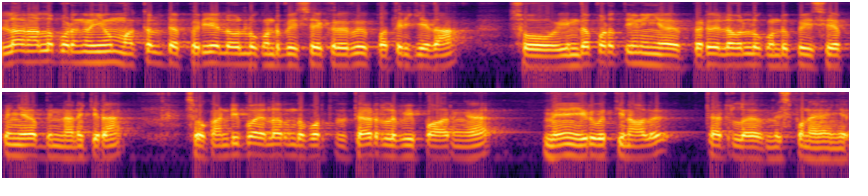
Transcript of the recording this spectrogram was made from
எல்லா நல்ல படங்களையும் மக்கள்கிட்ட பெரிய லெவலில் கொண்டு போய் சேர்க்குறது பத்திரிக்கை தான். ஸோ இந்த படத்தையும் நீங்கள் பெரிய லெவலில் கொண்டு போய் சேர்ப்பீங்க அப்படின்னு நினைக்கிறேன். ஸோ கண்டிப்பாக எல்லோரும் இந்த படத்தை தேட்டரில் போய் பாருங்கள் மே இருபத்தி நாலு தேட்டரில் மிஸ் பண்ணாங்க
